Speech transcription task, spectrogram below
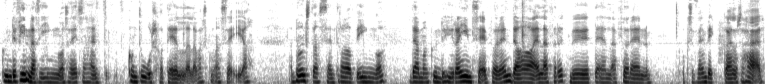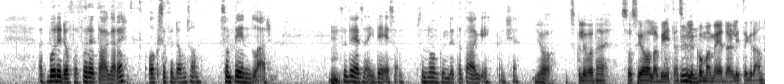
kunde finnas i Ingås är ett sånt här kontorshotell eller vad ska man säga att någonstans centralt i Ingo där man kunde hyra in sig för en dag eller för ett möte eller för en, också för en vecka eller så här. Att både då för företagare och också för de som, som pendlar. Mm. Så det är en sån idé som, som någon kunde ta tag i kanske. Ja, det skulle vara den här sociala biten skulle Mm. komma med där lite grann.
